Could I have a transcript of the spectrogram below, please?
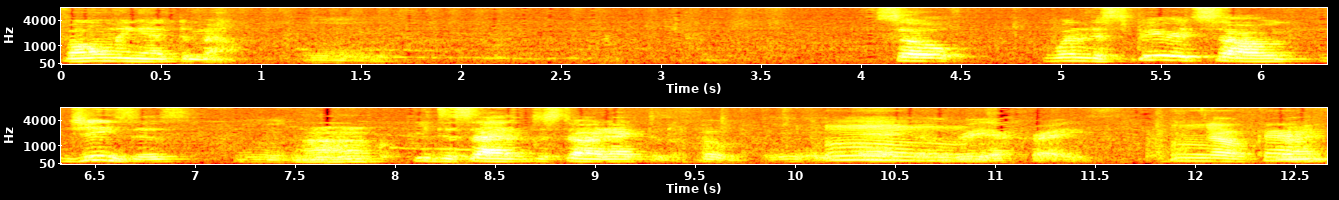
foaming at the mouth. So when the Spirit saw Jesus, Uh-huh. he decided to start acting a fool. Mhm. Acting real crazy. Mm, Okay. Right?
